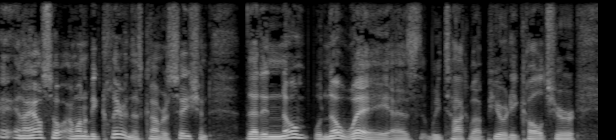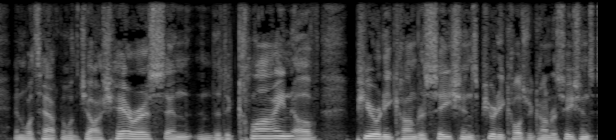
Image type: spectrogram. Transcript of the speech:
and i also i want to be clear in this conversation that in no no way as we talk about purity culture and what's happened with josh harris and, and the decline of purity conversations purity culture conversations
